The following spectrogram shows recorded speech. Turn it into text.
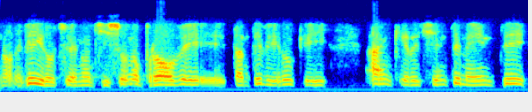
non è vero, cioè non ci sono prove, tant'è vero che anche recentemente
